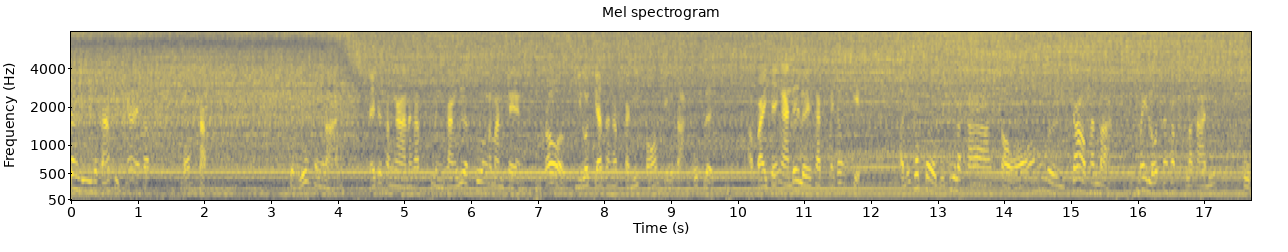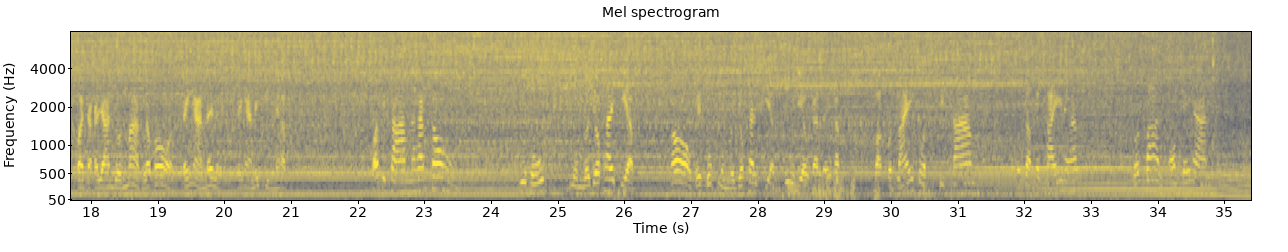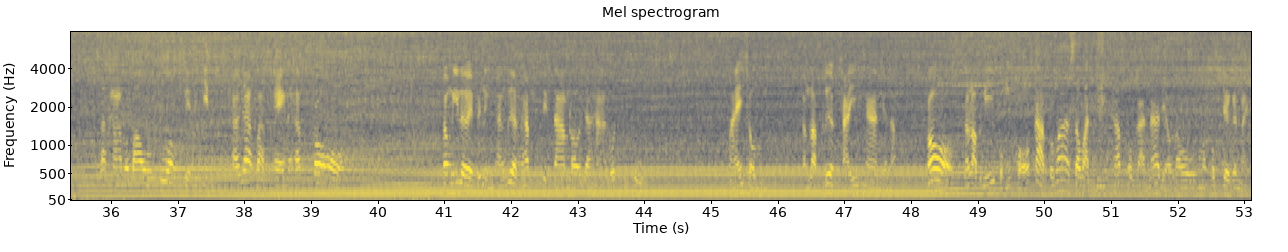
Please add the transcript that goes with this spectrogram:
รื่องดีสตาร์ทติดง่ายครับพร้อมขับส่งลูกส่งหลานไหนจะทำงานนะครับหนึ่งทางเลือกช่วงน้ำมันแพงก็มีรถแก๊สนะครับคันนี้พร้อมเอกสารครบเลย เอาไปใช้งานได้เลยครับไม่ต้องเก็บ อันนี้ก็เปิดอยู่ที่ราคา 29,000 บาท ไม่ลดนะครับ ราคานี้ถูกกว่าจักรยานยนต์มาก แล้วก็ใช้งานได้เลย ใช้งานได้จริงนะครับก็ติดตามนะครับช่อง YouTube หนุ่มรถยกให้เกียบ ก็เฟซบุ๊กหนึ่งรถยกท่านเกียรติชื่อเดียวกันเลยครับฝากกดไลค์กดติดตามกดสับสไครต์นะครับรถบ้านพร้อมใช้งาน ราคาเบาๆช่วงเศรษฐกิจค่ายากบาทแพงนะครับ ก็ต้องนี้เลยเป็นหนึ่งทางเลือกนะครับ ติดตามเราจะหารถถูกๆมาให้ชมสำหรับเลือกใช้งานกันนะก็สำหรับวันนี้ผมขอกราบคำว่าสวัสดีครับ โอกาสหน้าเดี๋ยวเรามาพบเจอกันใหม่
